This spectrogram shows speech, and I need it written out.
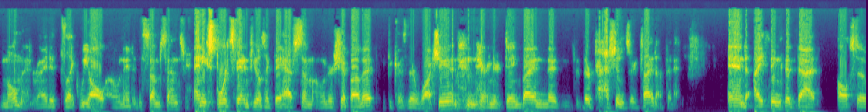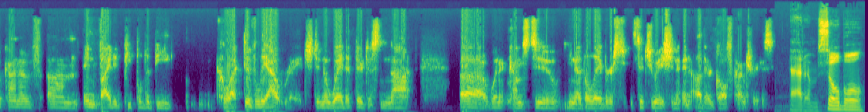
moment right? It's like we all own it in some sense. Any sports fan feels like they have some ownership of it because they're watching it and they're entertained by it and their passions are tied up in it. And i think that that also kind of um, invited people to be collectively outraged in a way that they're just not uh, when it comes to you know the labor situation in other Gulf countries. Adam Sobel,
